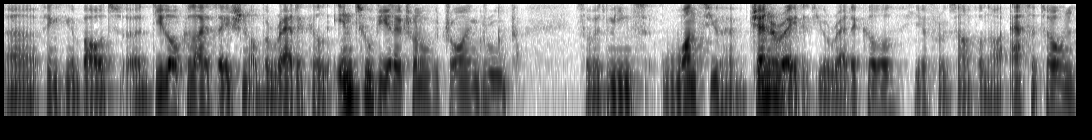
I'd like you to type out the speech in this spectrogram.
uh, thinking about uh, delocalization of a radical into the electron withdrawing group. So it means once you have generated your radical, here for example now acetone,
